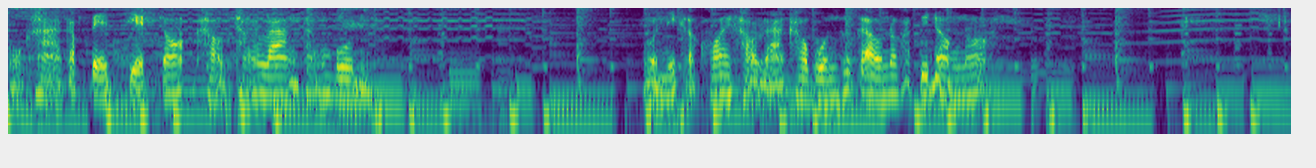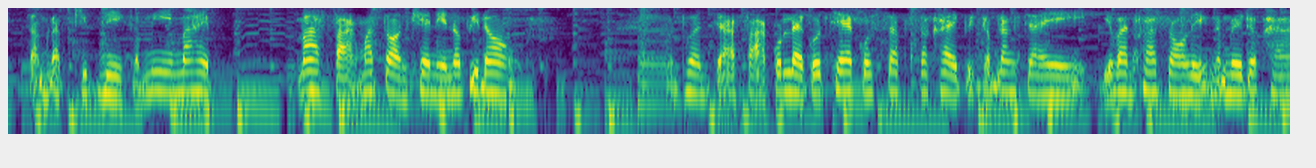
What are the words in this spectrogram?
หกหากับเป็ดเจ็ดเนาะเขาทั้งล่างทั้งบน วันนี้ก็คอยเขาล่างเขาบนคือเก่าเนาะค่ะพี่น้องเนาะสำหรับคลิปนี้ก็มีมาให้มาฝากมาตอนแค่นี้เนาะพี่น้องเพื่อนๆจะฝากกดไลค์กดแชร์กดซับสไครป์เป็นกำลังใจยาวันพาซองเล็กน้ำเลยเด้อค่ะ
